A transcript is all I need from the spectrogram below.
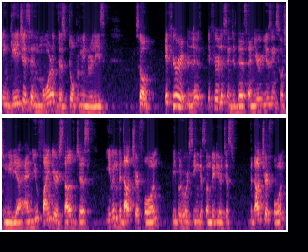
engages in more of this dopamine release. So if you're li- if you're listening to this and you're using social media and you find yourself just even without your phone, people who are seeing this on video just without your phone,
